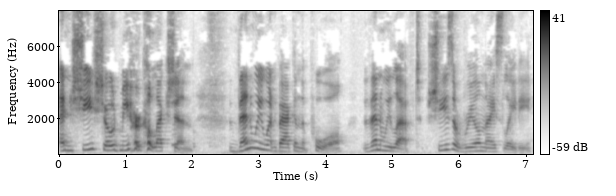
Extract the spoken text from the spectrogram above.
and she showed me her collection. Then we went back in the pool. Then we left. She's a real nice lady.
